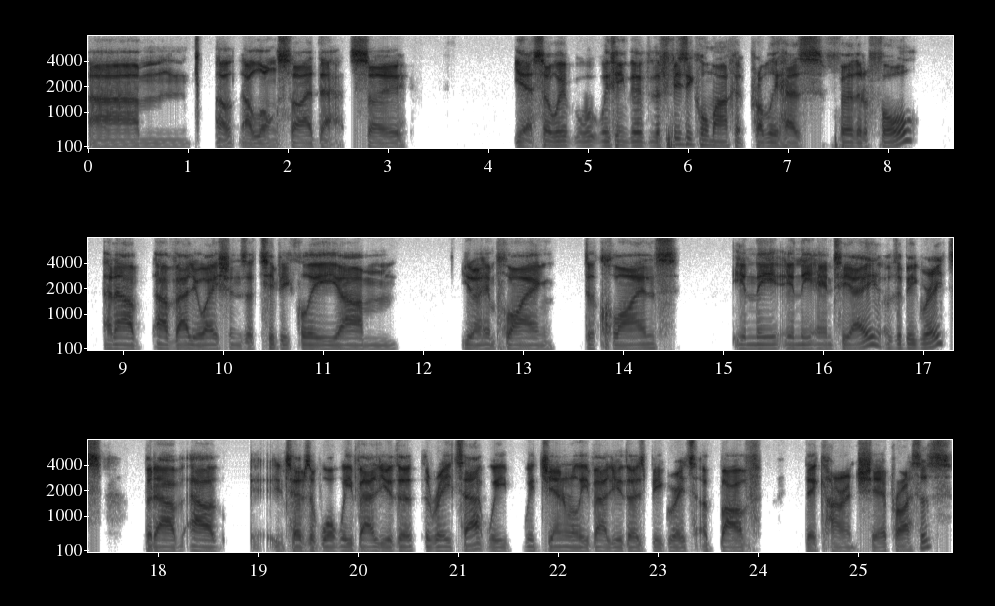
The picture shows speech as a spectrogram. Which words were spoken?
um, alongside that. So, yeah, so we we think the the physical market probably has further to fall, and our our valuations are typically, um, you know, implying declines in the in the NTA of the big REITs, but our our in terms of what we value the the REITs at, we we generally value those big REITs above their current share prices,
